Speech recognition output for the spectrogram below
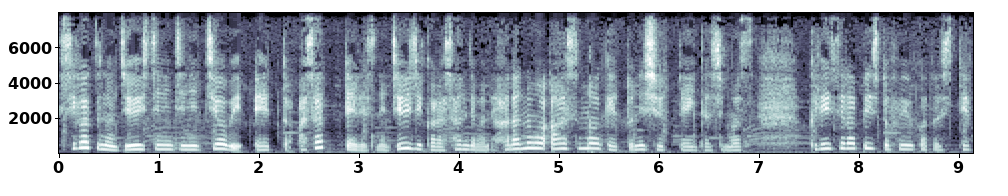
4月の17日日曜日、えっ、と、あさってですね、10時から3時まで、花のアースマーケットに出店いたします。クレイセラピスト冬香として、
